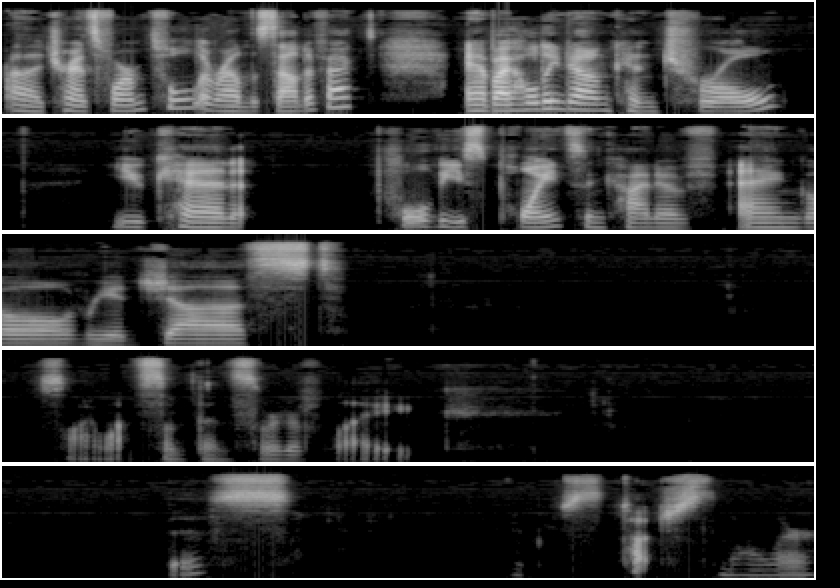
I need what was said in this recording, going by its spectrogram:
uh, transform tool around the sound effect. And by holding down control, you can pull these points and kind of angle, readjust. So I want something sort of like this. Just touch smaller.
